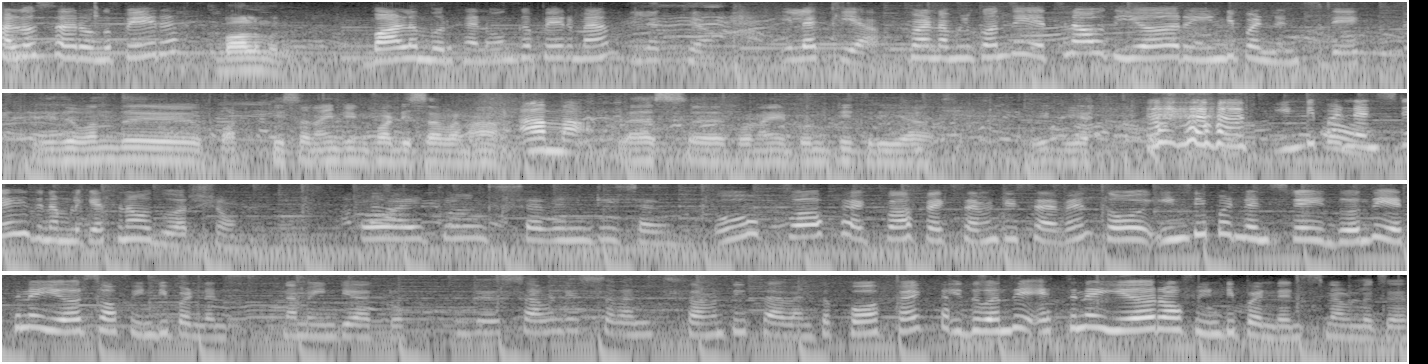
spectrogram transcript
hello sir உங்கள் பேர்? பாலமுருகன். பாலமுருகன். உங்கள் பேர் மேம் இலக்கியா. இலக்கியா. இப்போ நம்மளுக்கு வந்து எத்தனாவது இயர் இண்டிபெண்டன்ஸ் டே இது வந்து ஃபார்ட்டி நைன்டீன் ஃபார்ட்டி செவனா ஆமாம் ப்ளஸ் இப்போ நைன் டுவெண்ட்டி த்ரீயா இண்டிபெண்டன்ஸ் டே இது நம்மளுக்கு எத்தனாவது வருஷம்? Oh, I think 77. Oh perfect perfect seventy seven so independence day இது வந்து எத்தனை இயர்ஸ் ஆஃப் இண்டிபெண்டன்ஸ் நம்ம இந்தியாவுக்கு? The 77th. செவன்டி செவன்த் பர்ஃபெக்ட் இது வந்து எத்தனை இயர் ஆஃப் இண்டிபெண்டன்ஸ் நம்மளுக்கு?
